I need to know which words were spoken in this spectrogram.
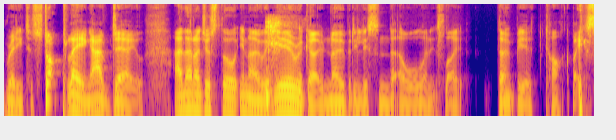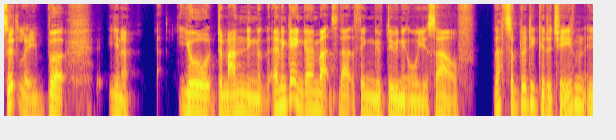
ready to stop playing. How dare you? And then I just thought, you know, a year ago, nobody listened at all. And it's like, don't be a cock, basically. But, you know, you're demanding that. And again, going back to that thing of doing it all yourself, that's a bloody good achievement. And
